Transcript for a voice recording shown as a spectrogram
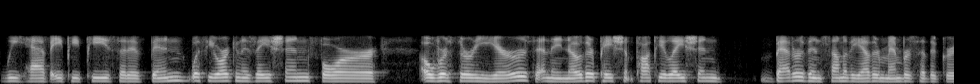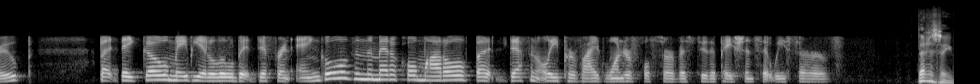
We have APPs that have been with the organization for over 30 years, and they know their patient population better than some of the other members of the group. But they go maybe at a little bit different angles in the medical model, but definitely provide wonderful service to the patients that we serve. That is a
